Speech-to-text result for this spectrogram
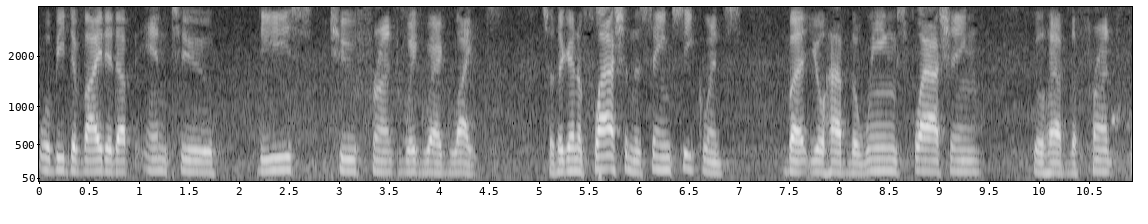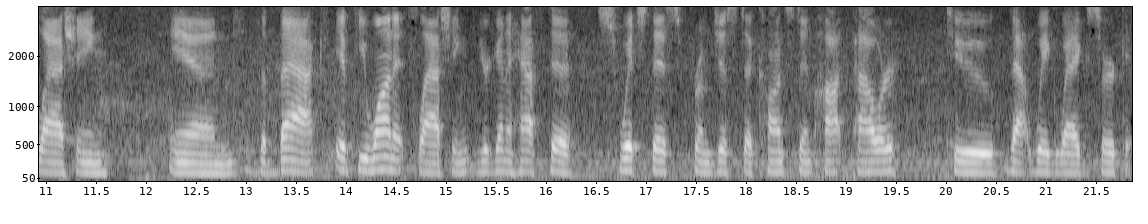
will be divided up into these two front wigwag lights. So they're going to flash in the same sequence, but you'll have the wings flashing, you'll have the front flashing, and the back, if you want it flashing, you're going to have to switch this from just a constant hot power to that wigwag circuit,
